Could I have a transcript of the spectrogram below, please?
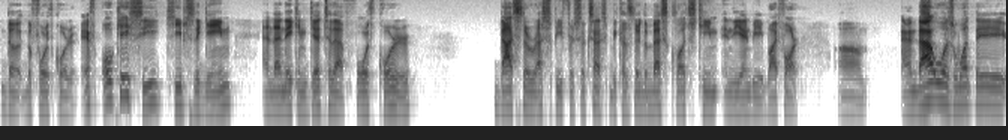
the the fourth quarter. If OKC keeps the game and then they can get to that fourth quarter, that's the recipe for success because they're the best clutch team in the NBA by far. Um, and that was what they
